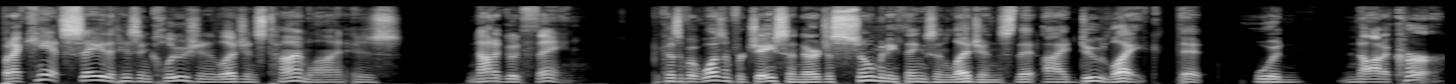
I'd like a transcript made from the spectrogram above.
But I can't say that his inclusion in Legends timeline is not a good thing. Because if it wasn't for Jacen, there are just so many things in Legends that I do like that would not occur.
